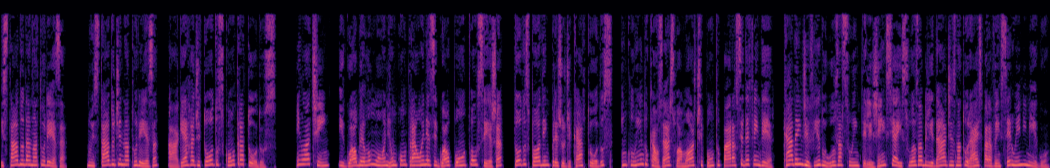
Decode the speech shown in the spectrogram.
Estado da natureza. No estado de natureza, há a guerra de todos contra todos. Em latim, igual bellum omnium contra omnes igual ponto ou seja, todos podem prejudicar todos, incluindo causar sua morte ponto para se defender. Cada indivíduo usa sua inteligência e suas habilidades naturais para vencer o inimigo.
